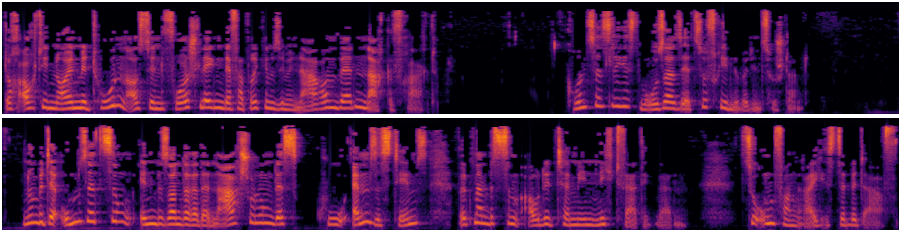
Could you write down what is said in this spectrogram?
Doch auch die neuen Methoden aus den Vorschlägen der Fabrik im Seminarraum werden nachgefragt. Grundsätzlich ist Moser sehr zufrieden über den Zustand. Nur mit der Umsetzung, insbesondere der Nachschulung des QM-Systems, wird man bis zum Audittermin nicht fertig werden. Zu umfangreich ist der Bedarf.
